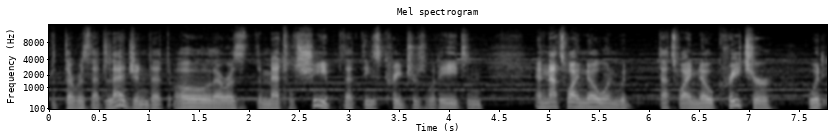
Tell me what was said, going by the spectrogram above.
but there was that legend that, oh, there was the metal sheep that these creatures would eat, and, and that's why no one would, that's why no creature would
